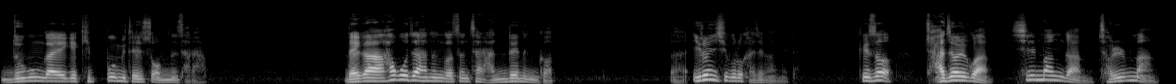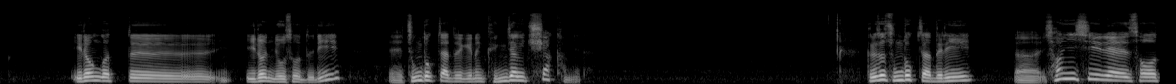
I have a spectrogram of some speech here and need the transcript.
누군가에게 기쁨이 될 수 없는 사람. 내가 하고자 하는 것은 잘 안 되는 것. 아, 이런 식으로 가져갑니다. 그래서 좌절감, 실망감, 절망 이런 것들 이런 요소들이 예, 중독자들에게는 굉장히 취약합니다. 그래서 중독자들이 어, 현실에서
